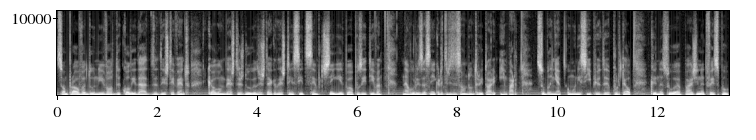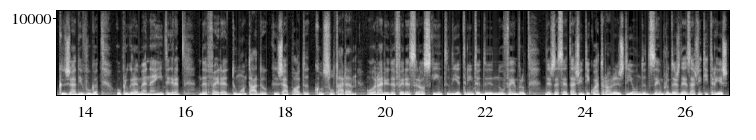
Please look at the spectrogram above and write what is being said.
são prova do nível de qualidade deste evento, que ao longo destas duas décadas tem sido sempre distinguido pela positiva na valorização e caracterização de um território ímpar, sublinha o município de Portel, que na sua página de Facebook já divulga o programa na íntegra da Feira do Montado, que já pode consultar. O horário da feira será o seguinte: dia 30 de novembro, das 17 às 24 horas, dia 1 de dezembro, das 10 às 23,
